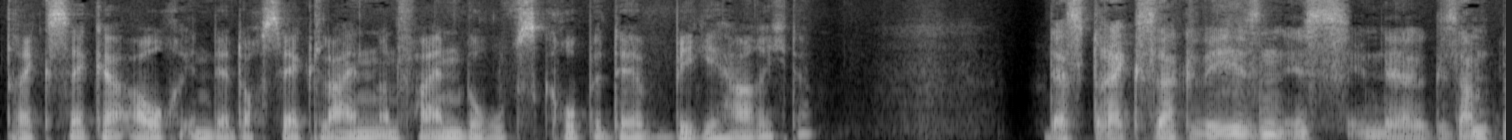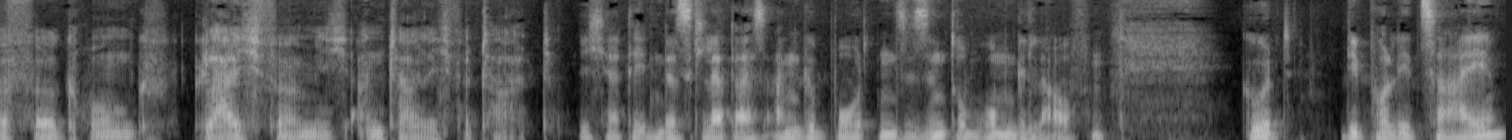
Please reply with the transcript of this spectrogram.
Drecksäcke auch in der doch sehr kleinen und feinen Berufsgruppe der BGH-Richter? Das Drecksackwesen ist in der Gesamtbevölkerung gleichförmig anteilig verteilt. Ich hatte Ihnen das Glatteis angeboten, Sie sind drumherum gelaufen. Gut, die Polizei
